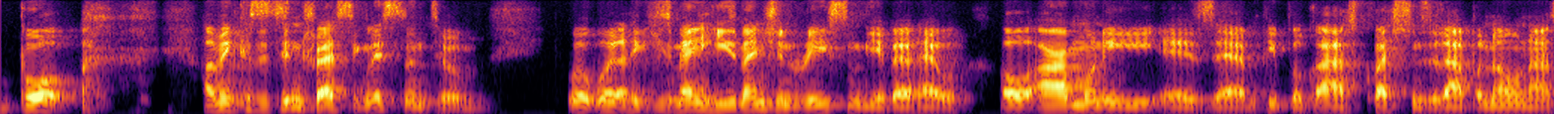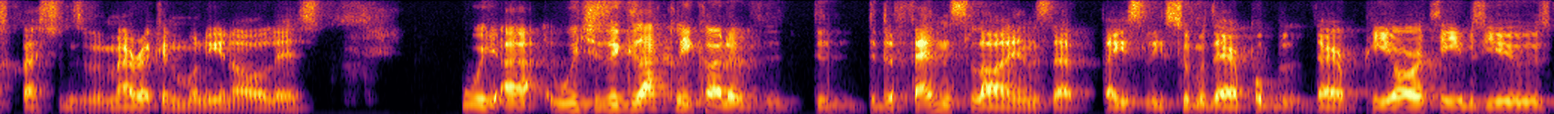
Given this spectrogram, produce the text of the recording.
but I mean, because it's interesting listening to him well, he's, he's mentioned recently about how oh our money is um, people ask questions of that, but no one asks questions of American money and all this, we, uh, which is exactly kind of the, the, defense lines that basically some of their public, their PR teams use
